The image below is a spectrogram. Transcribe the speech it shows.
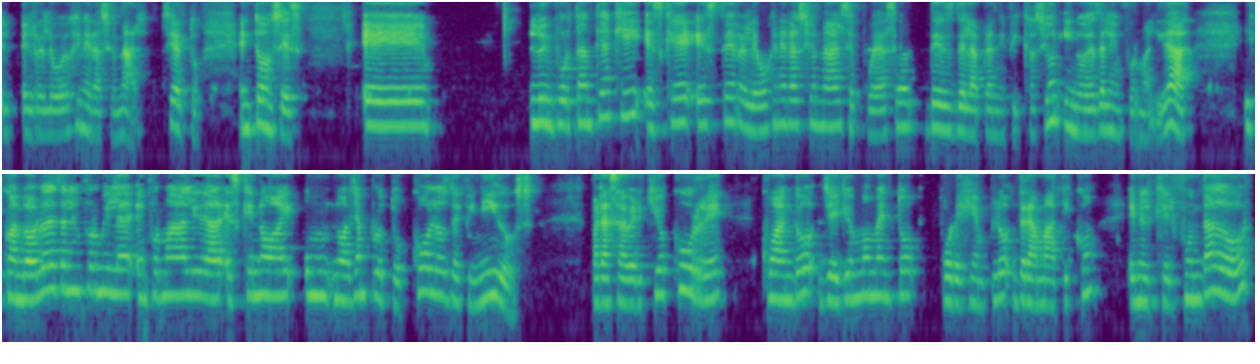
el, el relevo generacional, ¿cierto? Entonces, eh, lo importante aquí es que este relevo generacional se puede hacer desde la planificación y no desde la informalidad. Y cuando hablo desde la informalidad es que no, hay no hayan protocolos definidos para saber qué ocurre cuando llegue un momento, por ejemplo, dramático en el que el fundador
